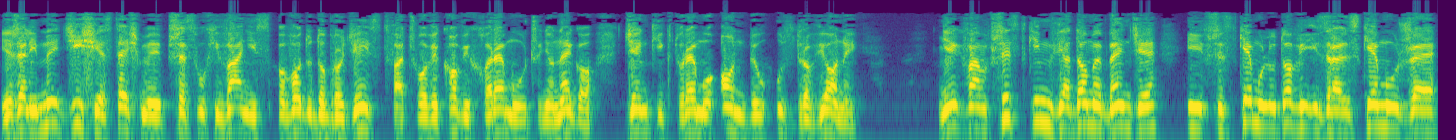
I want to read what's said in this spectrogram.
Jeżeli my dziś jesteśmy przesłuchiwani z powodu dobrodziejstwa człowiekowi choremu uczynionego, dzięki któremu on był uzdrowiony, niech wam wszystkim wiadome będzie i wszystkiemu ludowi izraelskiemu, że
